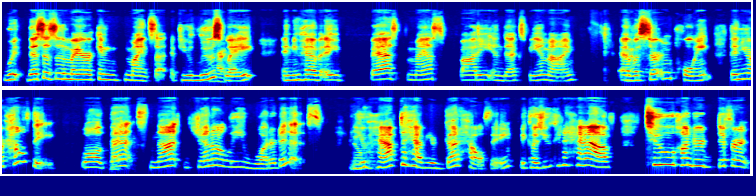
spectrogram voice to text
we, this is an american mindset if you lose right. weight and you have a mass, mass body index bmi of yep. a certain point then you're healthy well that's right. not generally what it is Nope. You have to have your gut healthy because you can have 200 different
